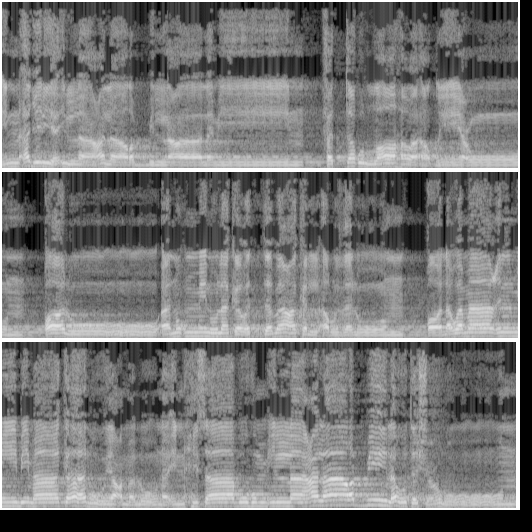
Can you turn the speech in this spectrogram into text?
إن أجري إلا على رب العالمين. فاتقوا الله وأطيعون. قالوا أنؤمن لك واتبعك الأرذلون. قال وما علمي بما كانوا يعملون إن حسابهم إلا على ربي لو تشعرون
